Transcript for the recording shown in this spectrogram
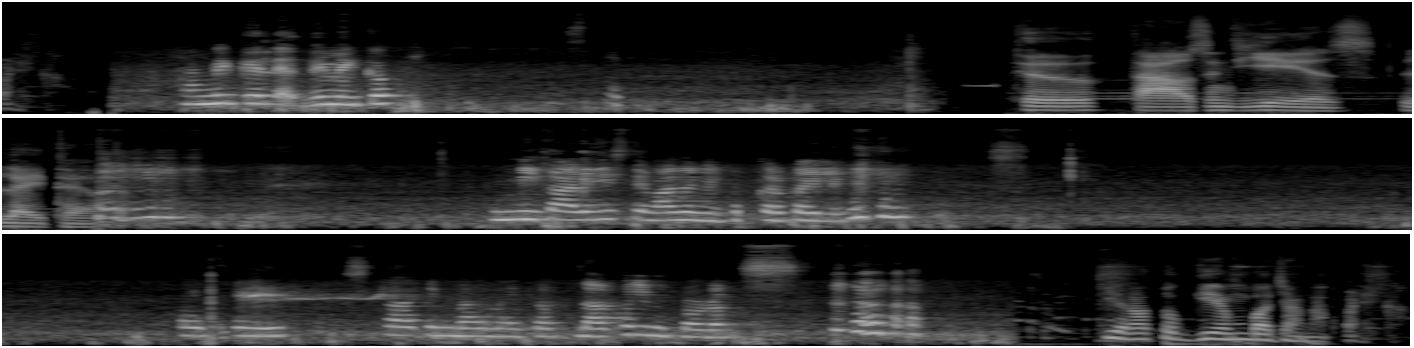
पड़ेगा। हमें केले ते makeup Two thousand years later. मी काळी दिसते माझं मेकअप कर पहिले। ओके स्टार्टिंग बाय मेकअप दाखवली मी प्रोडक्ट्स तेरा तो गेम बजाना पड़ेगा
